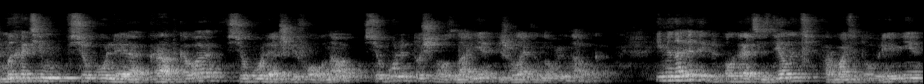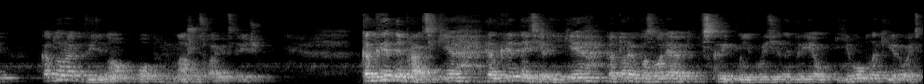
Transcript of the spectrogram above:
Мы хотим все более краткого, все более отшлифованного, все более точного знания и желательно нового навыка. Именно это и предполагается сделать в формате того времени, которое отведено под нашу с вами встречу. Конкретные практики, конкретные техники, которые позволяют вскрыть манипулятивный прием, его блокировать,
